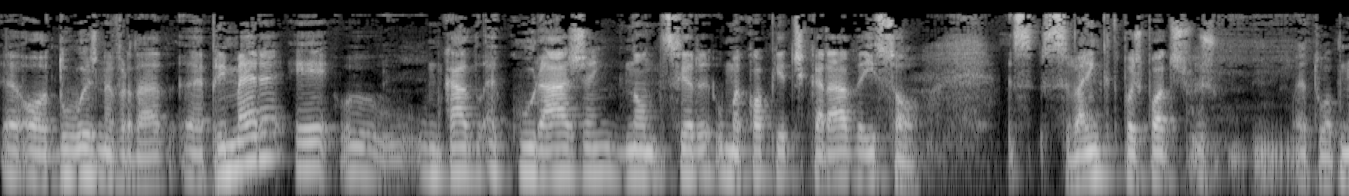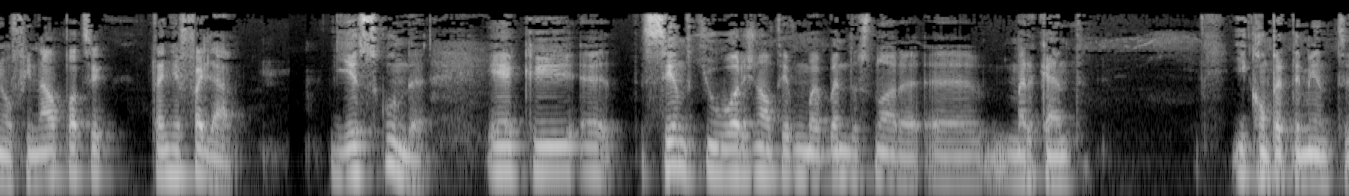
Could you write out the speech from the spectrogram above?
uh, ou duas na verdade. A primeira é uh, um bocado a coragem de não ser uma cópia descarada e só se bem que depois podes, a tua opinião final pode ser que tenha falhado. E a segunda é que, eh, sendo que o original teve uma banda sonora uh, marcante e completamente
